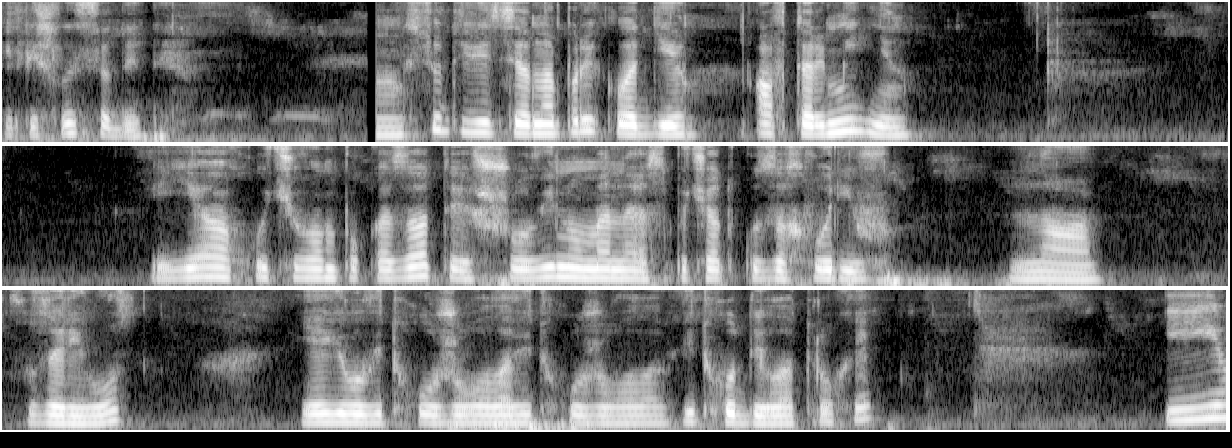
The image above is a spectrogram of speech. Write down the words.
і пішли садити. Все дивіться на прикладі авторміднін. Я хочу вам показати, що він у мене спочатку захворів на фузаріоз. Я його відхожувала, відхожувала, відходила трохи. І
